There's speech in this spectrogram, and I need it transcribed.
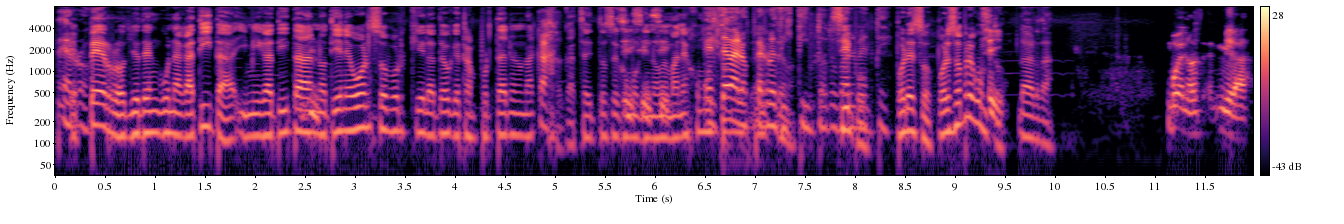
Perro. eh, perro, yo tengo una gatita y mi gatita Ujú. no tiene bolso porque la tengo que transportar en una caja, ¿cachai? Entonces como sí, que no sí. me manejo mucho. El tema de los perros es distinto totalmente. por eso, por eso pregunto, Sí. la verdad. Bueno, mira,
